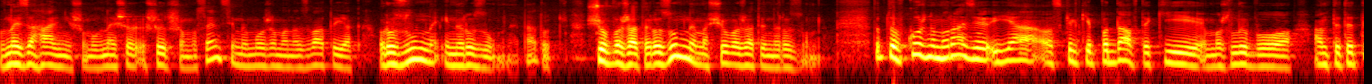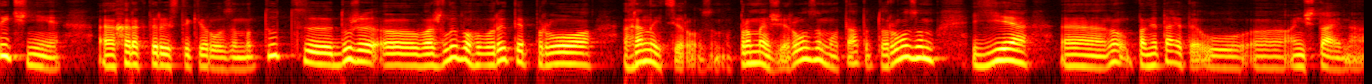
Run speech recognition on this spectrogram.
в найзагальнішому, в найширшому сенсі ми можемо назвати як розумне і нерозумне. Та? Тут, що вважати розумним, а що вважати нерозумним. Тобто, в кожному разі я, оскільки подав такі, можливо, антитетичні е, характеристики розуму, тут е, дуже е, важливо говорити про границі розуму, про межі розуму. Та? Тобто розум є. Е, ну, Пам'ятаєте у е, Айнштайна,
